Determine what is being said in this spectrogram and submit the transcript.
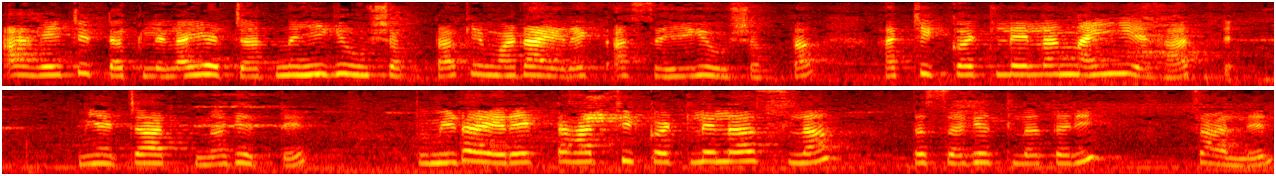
आहे चिटकलेला ह्याच्यातनंही घेऊ शकता किंवा डायरेक्ट असंही घेऊ शकता. हा चिकटलेला नाहीये हात मी याच्या आतनं घेते. तुम्ही डायरेक्ट हात चिकटलेला असला तसं घेतलं तरी चालेल.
